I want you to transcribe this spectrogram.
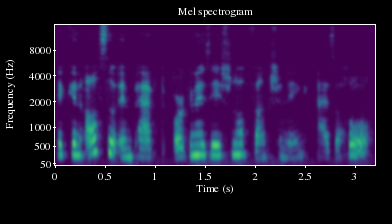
it can also impact organizational functioning as a whole.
